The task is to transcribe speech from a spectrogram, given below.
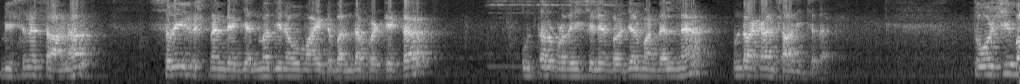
ബിസിനസ്സാണ് ശ്രീകൃഷ്ണന്റെ ജന്മദിനവുമായിട്ട് ബന്ധപ്പെട്ടിട്ട് ഉത്തർപ്രദേശിലെ ബ്രജൽ മണ്ഡലിന് ഉണ്ടാക്കാൻ സാധിച്ചത്. തോഷിബ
